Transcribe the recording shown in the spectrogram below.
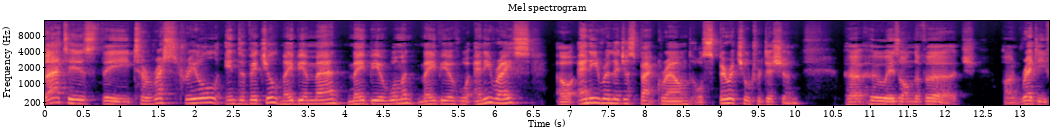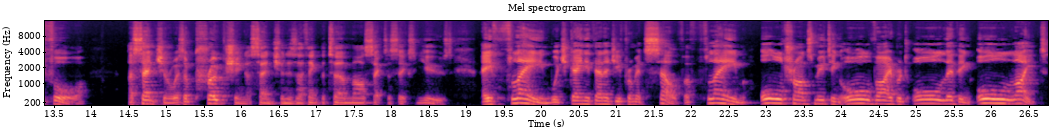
That is the terrestrial individual, maybe a man, maybe a woman, maybe of any race or any religious background or spiritual tradition, uh, who is on the verge and ready for ascension or is approaching ascension, is I think the term Mars Sector 6 used. A flame which gaineth energy from itself, a flame all transmuting, all vibrant, all living, all light,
